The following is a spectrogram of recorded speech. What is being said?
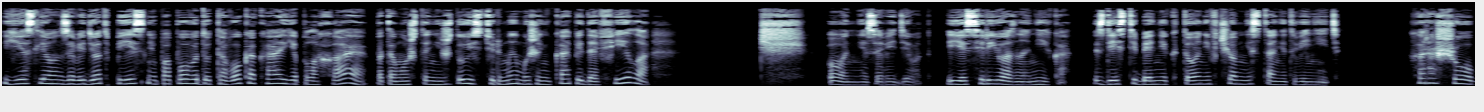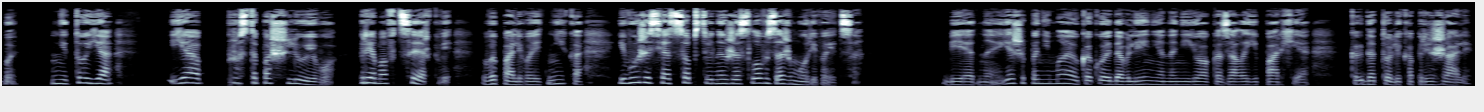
Если он заведет песню по поводу того, какая я плохая, потому что не жду из тюрьмы муженька-педофила... Чш, он не заведет. Я серьезно, Ника. Здесь тебя никто ни в чем не станет винить. Хорошо бы. Не то я... Я просто пошлю его. Прямо в церкви, выпаливает Ника и в ужасе от собственных же слов зажмуривается. Бедная, я же понимаю, какое давление на нее оказала епархия, когда Толика прижали.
